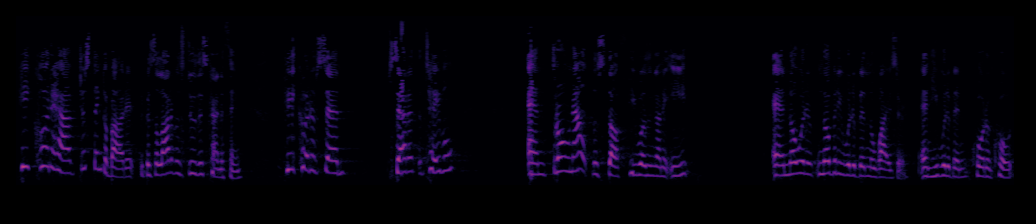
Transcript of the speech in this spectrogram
he could have, just think about it, because a lot of us do this kind of thing. He could have said, sat at the table and thrown out the stuff he wasn't going to eat, and nobody, would have been the wiser, and he would have been, quote unquote,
